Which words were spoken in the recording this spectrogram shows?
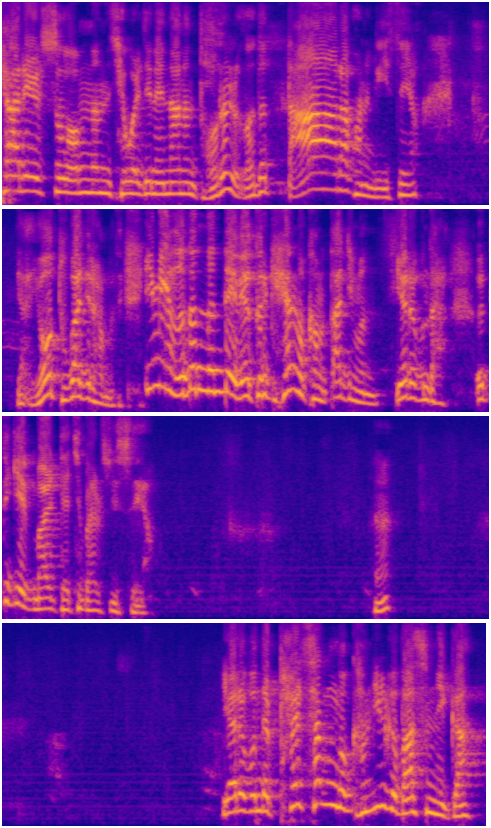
헤아릴 수 없는 세월 전에 나는 도를 얻었다라고 하는 게 있어요. 야, 요 두 가지를 한번 해. 이미 얻었는데 왜 그렇게 해놓고 하면 따지면 여러분들 어떻게 말 대처할 수 있어요? 어? 여러분들 팔상록 한번 읽어봤습니까?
